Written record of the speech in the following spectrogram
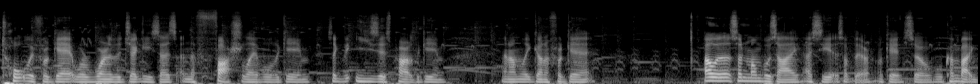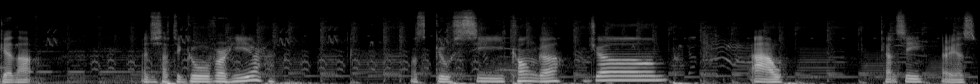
totally forget where one of the jiggies is in the first level of the game. It's like the easiest part of the game, and I'm like gonna forget. Oh, that's on Mumbo's eye. I see it. It's up there. Okay, so we'll come back and get that. I just have to go over here. Let's go see Conga. Jump! Ow. Can't see. There he is.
